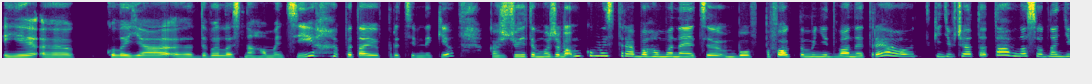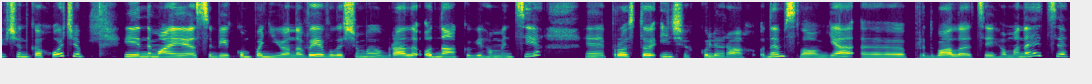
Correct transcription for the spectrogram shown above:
І е, коли я е, дивилась на гаманці, питаю в працівників, кажуть, чуєте, може вам комусь треба гаманець, бо по факту мені два не треба. А такі дівчата, та в нас одна дівчинка хоче і немає собі компаньйона. Виявилося, що ми обрали однакові гаманці, е, просто в інших кольорах. Одним словом, я е, придбала цей гаманець е,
